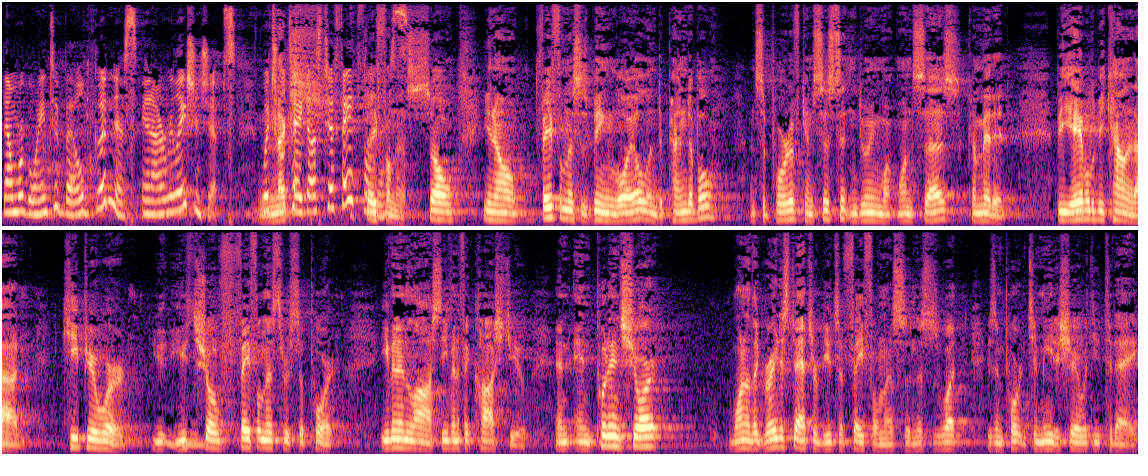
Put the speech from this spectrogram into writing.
then we're going to build goodness in our relationships, which Next, will take us to faithfulness. Faithfulness. So, you know, faithfulness is being loyal and dependable and supportive, consistent in doing what one says, committed. Be able to be counted on. Keep your word. You, you mm-hmm. show faithfulness through support, even in loss, even if it costs you. And, and put in short, one of the greatest attributes of faithfulness, and this is what is important to me to share with you today,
